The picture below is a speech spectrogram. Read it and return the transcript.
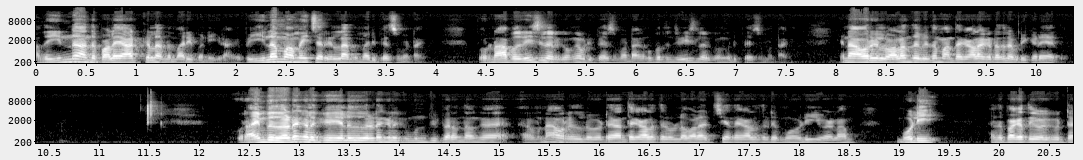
அதை இன்னும் அந்த பழைய ஆட்கள் அந்த மாதிரி பண்ணிக்கிறாங்க. இப்போ இளம் அமைச்சர்கள்லாம் அந்த மாதிரி பேச மாட்டாங்க. ஒரு நாற்பது வயசில் இருக்கவங்க அப்படி பேச மாட்டாங்க முப்பத்தஞ்சு வயசில் இருக்கவங்க அப்படி பேச மாட்டாங்க. ஏன்னா அவர்கள் வளர்ந்த விதம் அந்த காலகட்டத்தில் அப்படி கிடையாது. ஒரு ஐம்பது வருடங்களுக்கு எழுபது வருடங்களுக்கு முந்தி பிறந்தவங்க அப்படின்னா அவர்களோட அந்த காலத்தில் உள்ள வளர்ச்சி அந்த காலத்துடைய மொழி வளம் மொழி அந்த பக்கத்து கிட்ட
